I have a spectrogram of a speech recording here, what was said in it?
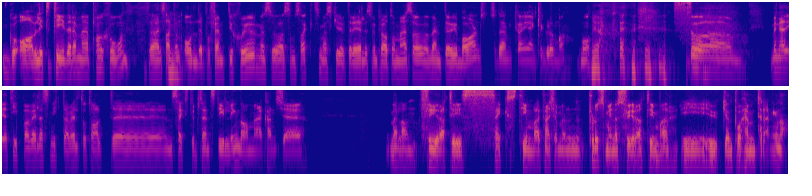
gå av lite tidigare med pension. Så jag hade satt mm. en ålder på 57, men så som sagt, som jag skrev till dig, eller som vi pratade om här, så väntar jag ju barn, så den kan jag egentligen glömma. Ja. så, men jag, jag tippar väl, jag snittar väl totalt eh, en 60 stilling då, med kanske mellan fyra till sex timmar kanske, men plus minus fyra timmar i uken på hemträning. Då.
